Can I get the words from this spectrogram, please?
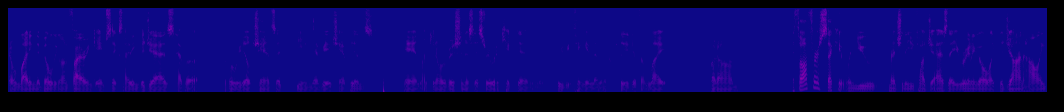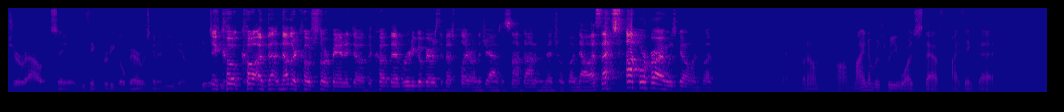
you know, lighting the building on fire in game six, I think the Jazz have a have a real chance at being the NBA champions. And like, you know, revisionist history would have kicked in. We'd be thinking of them in a completely different light. But um I thought for a second when you mentioned the Utah Jazz that you were going to go like the John Hollinger route and say like you think Rudy Gobert was going to be the MVP. This co- co- uh, another Coach Thorpe anecdote: the co- that Rudy Gobert is the best player on the Jazz. It's not Donovan Mitchell, but no, that's that's not where I was going. But yeah, but um, um, my number three was Steph. I think that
